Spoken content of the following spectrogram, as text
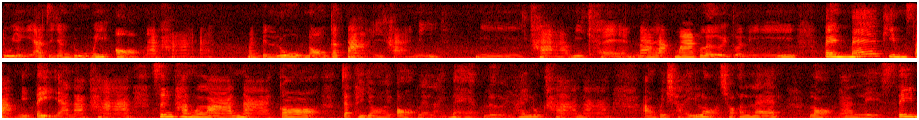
ดูอย่างนี้อาจจะยังดูไม่ออกนะคะอะ มันเป็นรูปน้องกระต่ายค่ะนี่มีขามีแขนน่ารักมากเลยตัวนี้ เป็นแม่พิมพ์สามมิติอะนะคะ ซึ่งทางร้านนะก็จะทยอยออกหลาย ๆ แบบเลยให้ลูกค้านะ เอาไปใช้หล่อช็อกโกแลตหล่องานเลซิน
